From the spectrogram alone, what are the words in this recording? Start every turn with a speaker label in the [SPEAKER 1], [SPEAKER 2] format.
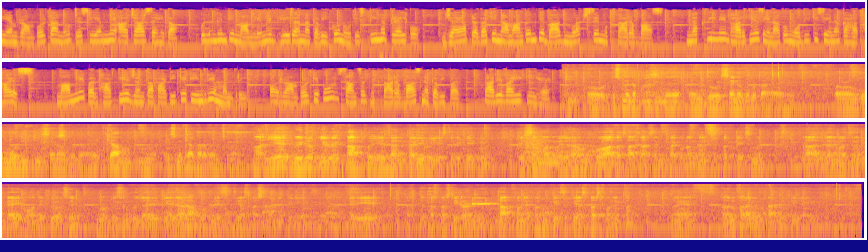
[SPEAKER 1] CM Rampur का notice CM ने आचार संहिता, उल्लंघन के मामले में भेजा नकवी को नोटिस तीन अप्रैल को, जया प्रदा के नामांकन के बाद मच से मुख्तार अब्बास। नकवी ने भारतीय सेना को मोदी की सेना कहा था इस मामले पर भारतीय जनता पार्टी के केंद्रीय मंत्री और रामपुर के पूर्व सांसद मुख्तार अब्बास नकवी पर कार्यवाही की है।
[SPEAKER 2] और इसमें नकवी जी ने, जो सेना को बताया है वो मोदी की सेना बोला है। क्या, इसमें क्या कार्रवाई चुनाव है?
[SPEAKER 3] हाँ ये वीडियो क्लिप एक प्राप्त हुई है, जानकारी हुई है इस तरीके की। इस संबंध में जो है, उनको आदर्श आचार संहिता के उल्लंघन के परिप्रेक्ष्य में जिला निर्वाचन अधिकारी महोदय की ओर से नोटिस उनको जारी किया जा रहा वो अपनी स्थिति स्पष्ट करने के लिए। फिर ये स्पष्टीकरण प्राप्त होने पर, उनकी स्थिति स्पष्ट होने पर, उन्हें तदनुसार अगली कार्रवाई की जाएगी।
